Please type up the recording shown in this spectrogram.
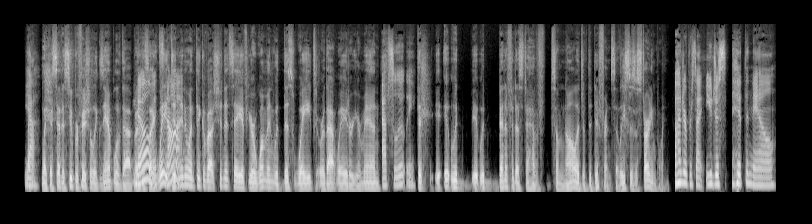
Yeah. like I said, a superficial example of that. But No, it's like, it's wait, not. didn't anyone think about? Shouldn't it say if you're a woman with this weight or that weight, or your man? Absolutely. That it, it would it would benefit us to have some knowledge of the difference, at least as a starting point. 100%. You just hit the nail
